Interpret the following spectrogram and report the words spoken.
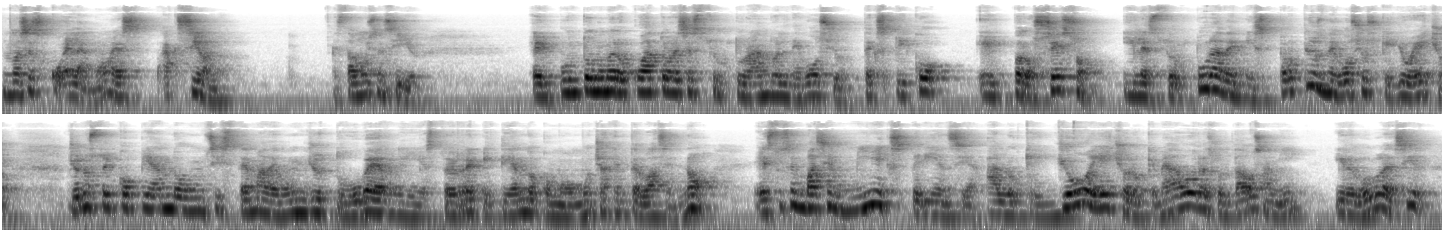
no es escuela, ¿no? Es acción. Está muy sencillo. El punto número cuatro es estructurando el negocio. Te explico el proceso y la estructura de mis propios negocios que yo he hecho. Yo no estoy copiando un sistema de un youtuber ni estoy repitiendo como mucha gente lo hace. No, esto es en base a mi experiencia, a lo que yo he hecho, lo que me ha dado resultados a mí. Y le vuelvo a decir,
